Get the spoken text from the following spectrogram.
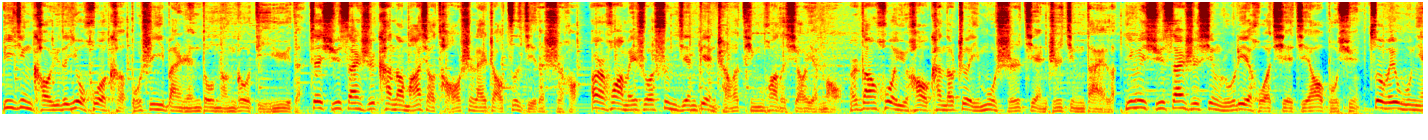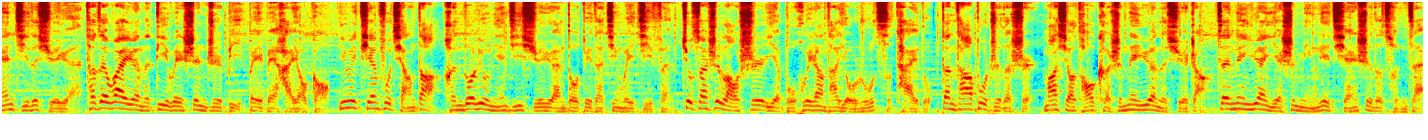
毕竟烤鱼的诱惑可不是一般人都能够抵御的。在徐三石看到马小桃是来找自己的时候，二话没说，瞬间变成了听话的小野猫。而当霍宇浩看到这一幕时，简直惊呆了，因为徐三石性如烈火且桀骜不驯。作为五年级的学员，他在外院的地位甚至比贝贝还要高，因为天赋强大，很多六年级学员都对他。敬畏几分，就算是老老师也不会让他有如此态度。但他不知的是，马小桃可是内院的学长，在内院也是名列前茅的存在。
